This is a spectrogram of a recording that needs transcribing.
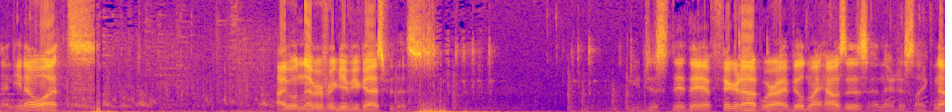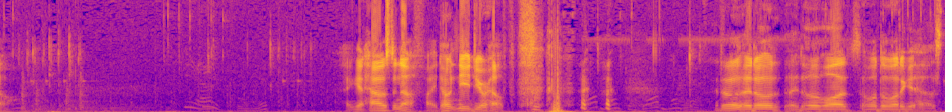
And you know what? I will never forgive you guys for this. You just they, they have figured out where I build my houses, and they're just like, no, I get housed enough. I don't need your help. I don't. I don't. I don't want. I don't want to get housed.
